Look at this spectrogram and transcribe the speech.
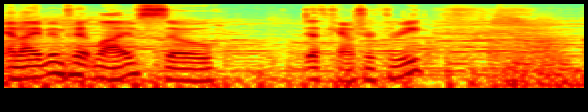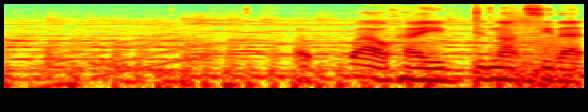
And I have infinite lives, so death counter 3. Oh, wow, I did not see that.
